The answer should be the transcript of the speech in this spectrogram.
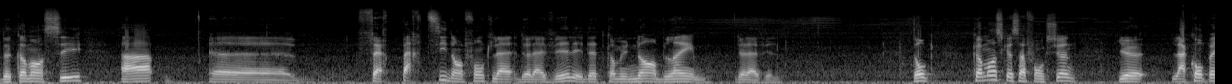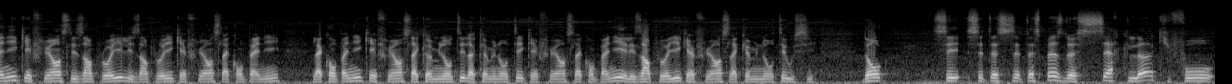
de commencer à euh, faire partie, dans le fond, de la ville et d'être comme une emblème de la ville. Donc, comment est-ce que ça fonctionne? Il y a la compagnie qui influence les employés, les employés qui influencent la compagnie, la compagnie qui influence la communauté, la communauté qui influence la compagnie et les employés qui influencent la communauté aussi. Donc, c'est cette espèce de cercle-là qu'il faut,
